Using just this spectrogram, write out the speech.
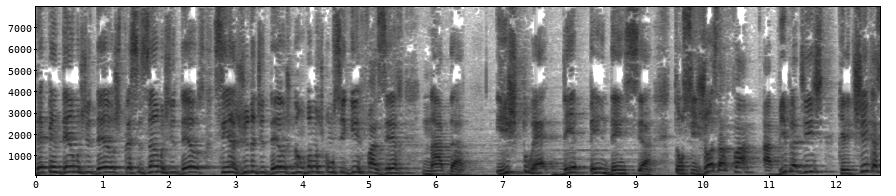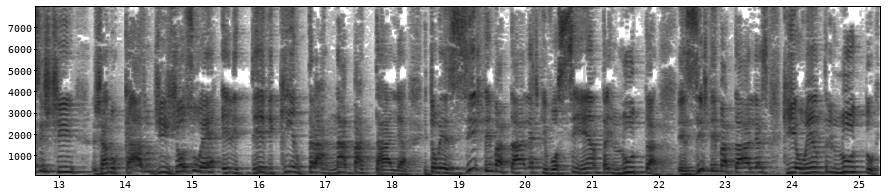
dependemos de Deus, precisamos de Deus, sem ajuda de Deus não vamos conseguir fazer nada. Isto é dependência. Então, se Josafá, a Bíblia diz que ele tinha que assistir. Já no caso de Josué, ele teve que entrar na batalha. Então existem batalhas que você entra e luta. Existem batalhas que eu entro e luto.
